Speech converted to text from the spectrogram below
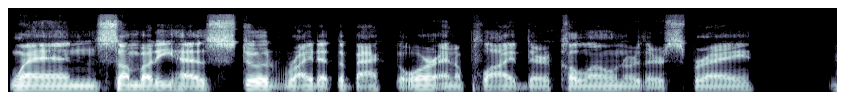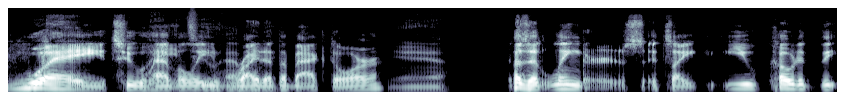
when somebody has stood right at the back door and applied their cologne or their spray way too Way heavily too right at the back door Yeah. because it lingers. It's like you coated the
